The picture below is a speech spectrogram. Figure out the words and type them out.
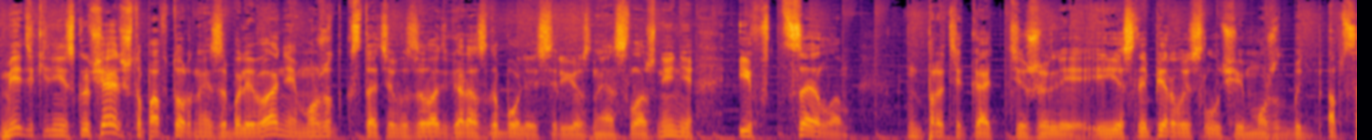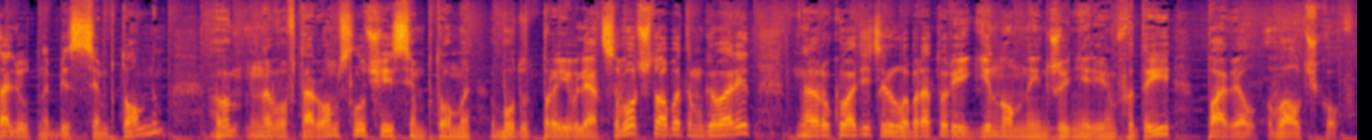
Медики не исключают, что повторное заболевание может, кстати, вызывать гораздо более серьезные осложнения и в целом протекать тяжелее. И если первый случай может быть абсолютно бессимптомным, во втором случае симптомы будут проявляться. Вот что об этом говорит руководитель лаборатории геномной инженерии МФТИ Павел Волчков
